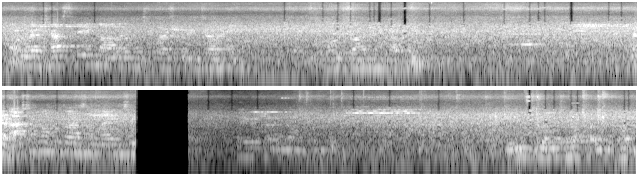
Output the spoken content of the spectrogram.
కాబట్టి దాన్ని శాస్త్రీయంగా ఆలోచించి పరిష్కరించాలని ప్రభుత్వాన్ని నేను ఇన్సూరెన్స్లో ప్రభుత్వం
